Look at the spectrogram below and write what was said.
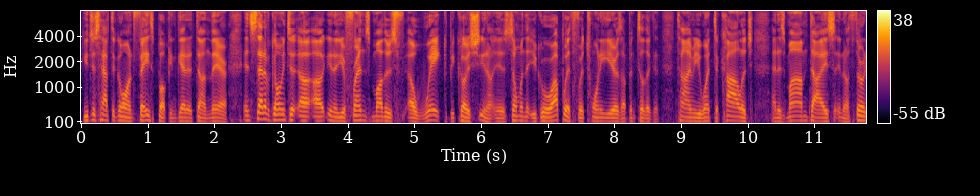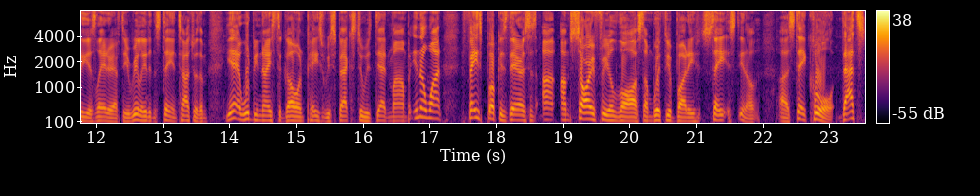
you just have to go on Facebook and get it done there instead of going to uh, uh, you know your friend's mother's uh, wake because you know is someone that you grew up with for 20 years up until the time you went to college and his mom dies you know 30 years later after you really didn't stay in touch with him. Yeah, it would be nice to go and pay respects to his dead mom, but you know what? Facebook is there. It says I'm sorry for your loss. I'm with you, buddy. Stay you know uh, stay cool. That's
